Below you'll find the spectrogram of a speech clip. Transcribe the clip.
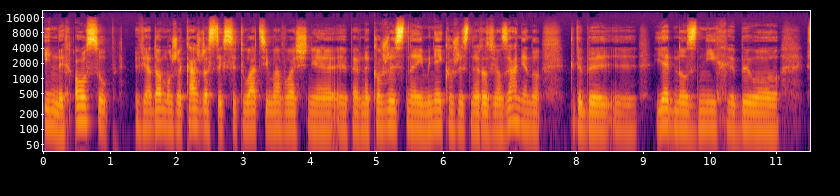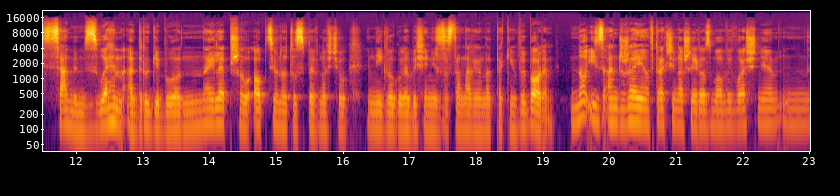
innych osób. Wiadomo, że każda z tych sytuacji ma właśnie y, pewne korzystne i mniej korzystne rozwiązania. No, gdyby y, jedno z nich było samym złem, a drugie było najlepszą opcją, no to z pewnością nikt w ogóle by się nie zastanawiał nad takim wyborem. No i z Andrzejem w trakcie naszej rozmowy właśnie. Mm,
